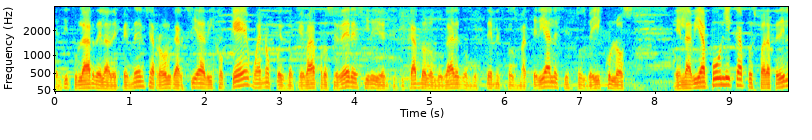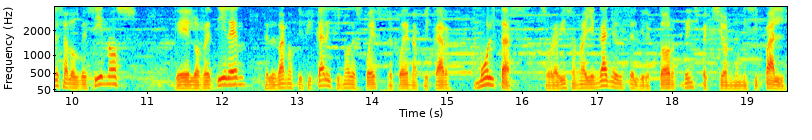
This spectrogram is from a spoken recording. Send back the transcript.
El titular de la dependencia, Raúl García, dijo que, bueno, pues lo que va a proceder es ir identificando los lugares donde estén estos materiales y estos vehículos en la vía pública, pues para pedirles a los vecinos que los retiren, se les va a notificar y si no después se pueden aplicar multas. Sobre aviso no hay engaño, dice el director de inspección municipal.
